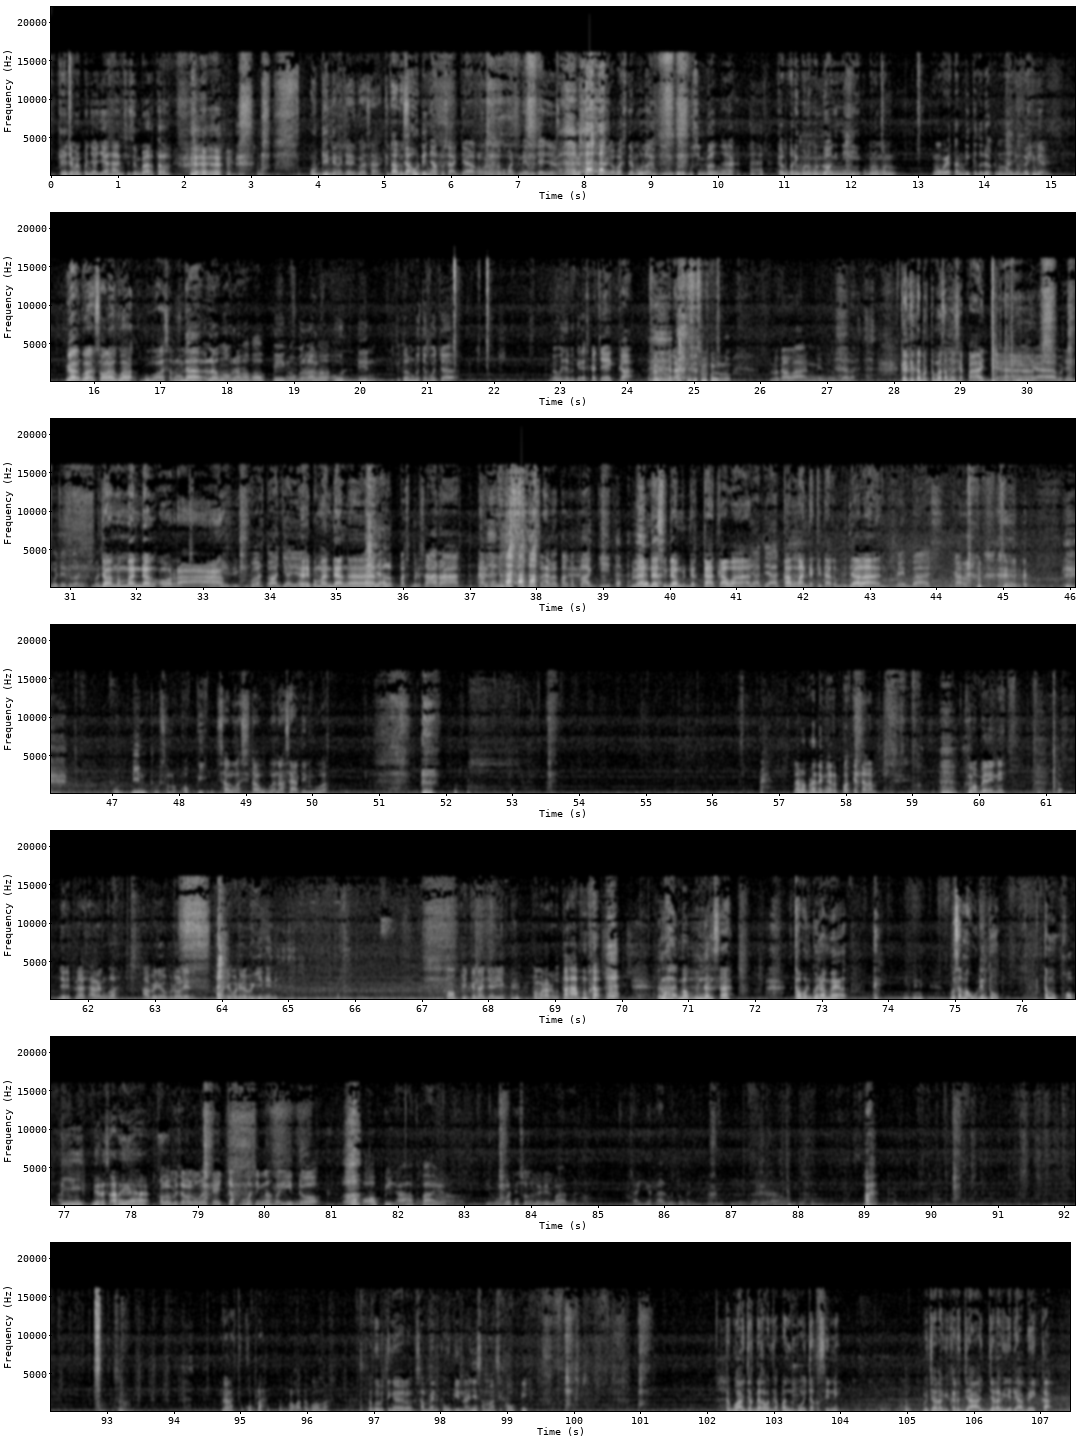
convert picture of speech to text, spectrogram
Kayak zaman penjajahan sistem barter Udin yang ngajarin gue sah kita harus enggak udahnya hapus aja. Kalau kalian gue badannya bocahnya jangan nggak bahas dia mulu anjing. Gue udah pusing banget. Kamu kan ubun-ubun doang ini. Ubun-ubun ngewetan dikit udah kena juga ini nggak gue soalnya gue gue sama enggak lo ngobrol sama kopi ngobrol sama udin. Itu kan bocah-bocah nggak bisa bikin SKCK kena kasus mulu. Lu kawanin udah lah kan kita berteman sama siapa aja. Iya bocah bocah itu kan masih jangan memandang orang. Gue kasih tau aja ya. Dari pemandangan. Dia lepas bersyarat artinya bisa kena tangkap lagi. Belanda sudah mendekat kawan. Ya, hati-hati kapan kita akan berjalan? Bebas sekarang. Udin tuh sama kopi. Selalu ngasih tahu gue nasehatin gue Lam lo pernah denger podcast Salam Mobil ini. Jadi penasaran gua Apa yang diobrolin Kalau dia model begini nih? Kopi kena jadi pemeran utama. Lah emang bener sah. Kawan gue namanya eh gini nih. Gue sama Udin tuh ketemu kopi di rest area. Kalau misalkan ngomongnya kecap Gua masih ngeh ke Ido. Kopi siapa ya? Bingung banget nih soalnya kayak mana? Cairan bentukannya ah. Udah lah cukup lah kalau kata gue mah. Terus gue tinggal sampein ke Udin aja sama si kopi. Ntar gue ajak dah kapan-kapan tuh bocah ke sini Bocah lagi kerja aja lagi jadi ABK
